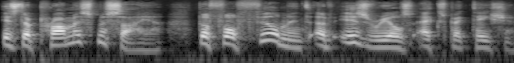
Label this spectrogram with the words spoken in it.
is the promised Messiah, the fulfillment of Israel's expectation.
